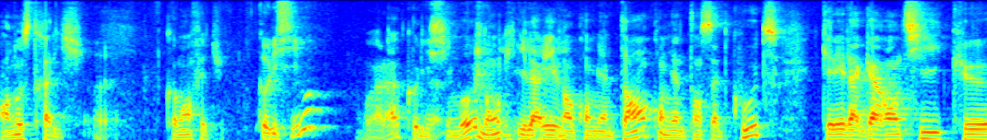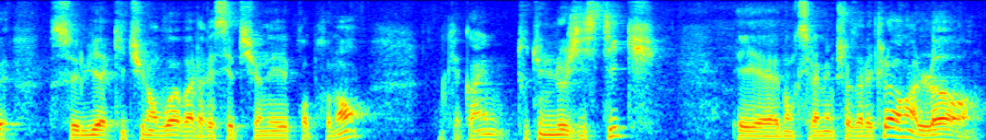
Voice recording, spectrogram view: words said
en Australie, comment fais-tu? Colissimo. Voilà, Colissimo. Donc, il arrive dans combien de temps? Combien de temps ça te coûte? Quelle est la garantie que celui à qui tu l'envoies va le réceptionner proprement? Donc, il y a quand même toute une logistique. Et euh, donc, c'est la même chose avec l'or. Hein. L'or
